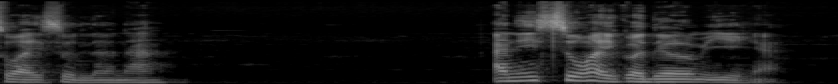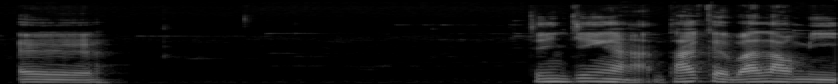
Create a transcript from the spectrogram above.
ซวยสุดแล้วนะ อันนี้ซวยกว่าเดิมอีกอะ เออ จริงๆอะ ถ้าเกิดว่าเรามี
